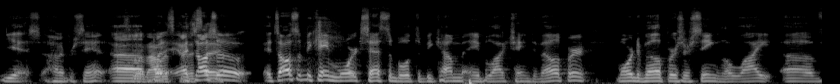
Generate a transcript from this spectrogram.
Yes, 100. percent what uh, I But it's say. also it's also became more accessible to become a blockchain developer. More developers are seeing the light of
